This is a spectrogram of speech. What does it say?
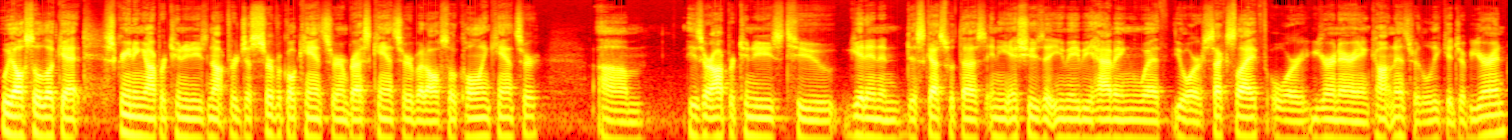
We also look at screening opportunities not for just cervical cancer and breast cancer, but also colon cancer. Um, these are opportunities to get in and discuss with us any issues that you may be having with your sex life or urinary incontinence or the leakage of urine,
